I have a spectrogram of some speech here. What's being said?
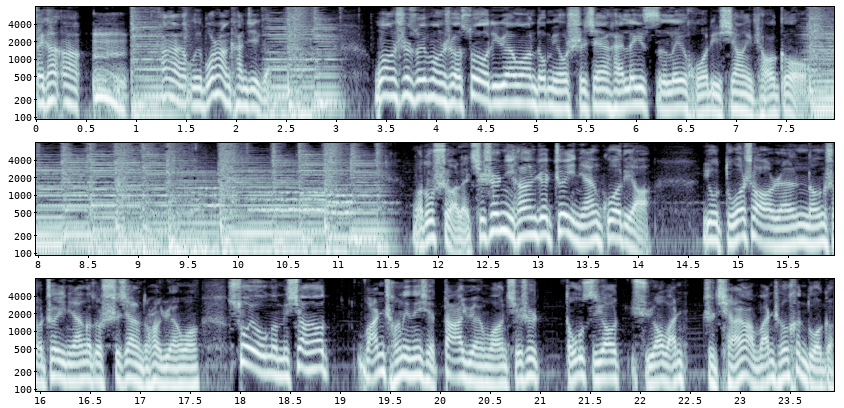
再看啊，看看微博上看这个。往事随风说，所有的愿望都没有实现，还累死累活的像一条狗。我都说了，其实你看这这一年过的啊，有多少人能说这一年我就实现了多少愿望？所有我们想要完成的那些大愿望，其实都是要需要完之前啊完成很多个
